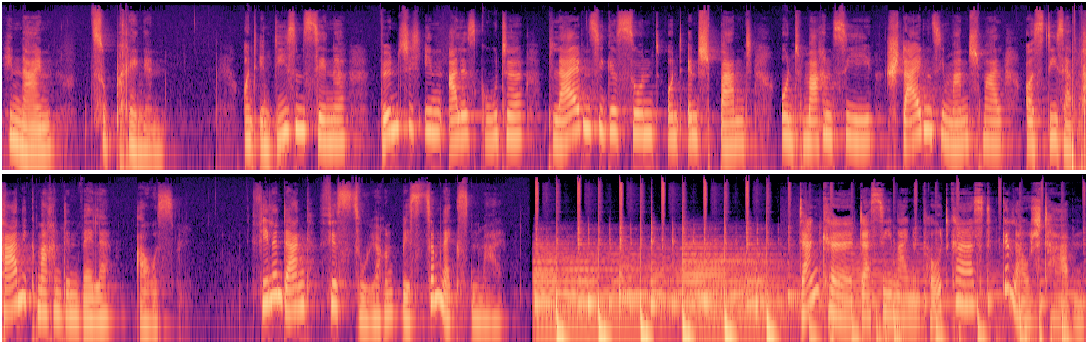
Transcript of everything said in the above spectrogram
hineinzubringen. Und in diesem Sinne wünsche ich Ihnen alles Gute, bleiben Sie gesund und entspannt und machen Sie, steigen Sie manchmal aus dieser panikmachenden Welle aus. Vielen Dank fürs Zuhören. Bis zum nächsten Mal. Danke, dass Sie meinem Podcast gelauscht haben.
